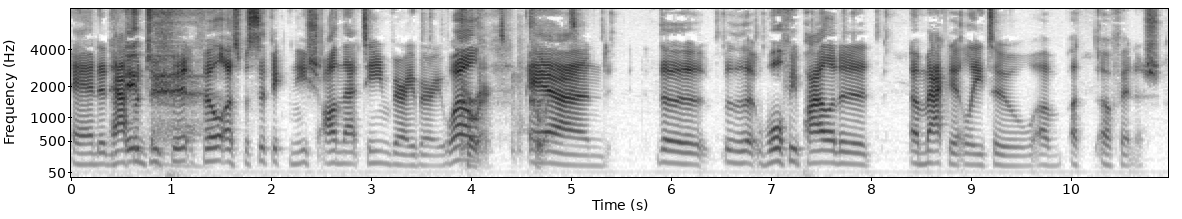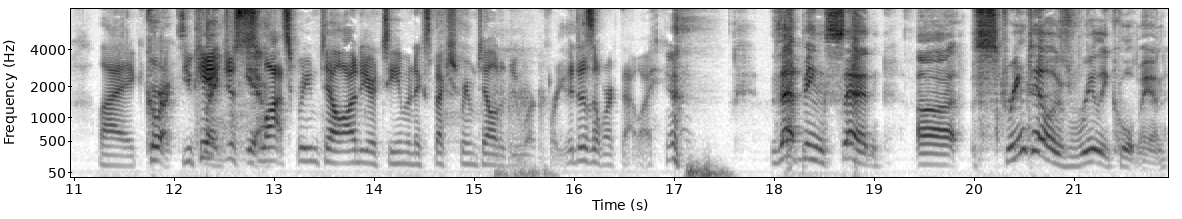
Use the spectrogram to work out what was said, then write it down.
and it happened It- to fit fill a specific niche on that team very very well. Correct. Correct. and the the Wolfey piloted it immaculately to a, a, a finish. Like Correct. You can't Like, just yeah. slot Screamtail onto your team and expect Screamtail to do work for you. It doesn't work that way. That being said, uh Screamtail is really cool, man.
